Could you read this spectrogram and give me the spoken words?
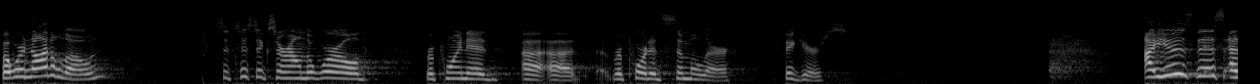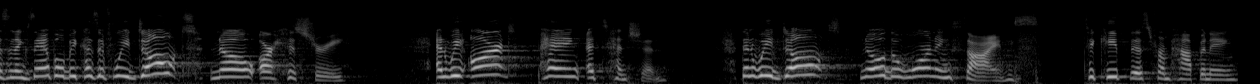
But we're not alone. Statistics around the world reported, uh, uh, reported similar figures. I use this as an example because if we don't know our history and we aren't paying attention, then we don't know the warning signs to keep this from happening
